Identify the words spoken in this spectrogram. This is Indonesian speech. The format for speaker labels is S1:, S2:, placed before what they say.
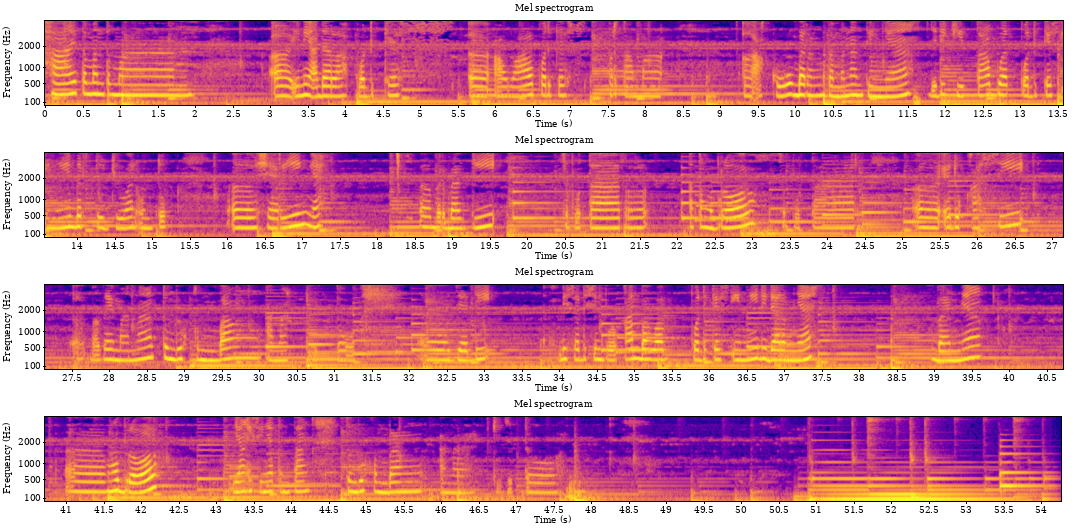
S1: Hai teman-teman, uh, ini adalah podcast uh, awal, podcast pertama uh, aku bareng temen nantinya. Jadi kita buat podcast ini bertujuan untuk uh, sharing ya, uh, berbagi seputar atau ngobrol seputar uh, edukasi bagaimana tumbuh kembang anak itu uh, jadi bisa disimpulkan bahwa podcast ini di dalamnya banyak uh, ngobrol yang isinya tentang tumbuh kembang anak gitu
